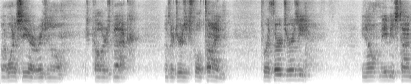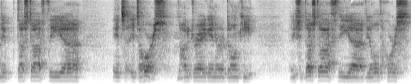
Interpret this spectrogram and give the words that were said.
I want to see our original colors back as our jerseys full time. For a third jersey, you know, maybe it's time to dust off the. Uh, it's it's a horse, not a dragon or a donkey. And you should dust off the uh, the old horse,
